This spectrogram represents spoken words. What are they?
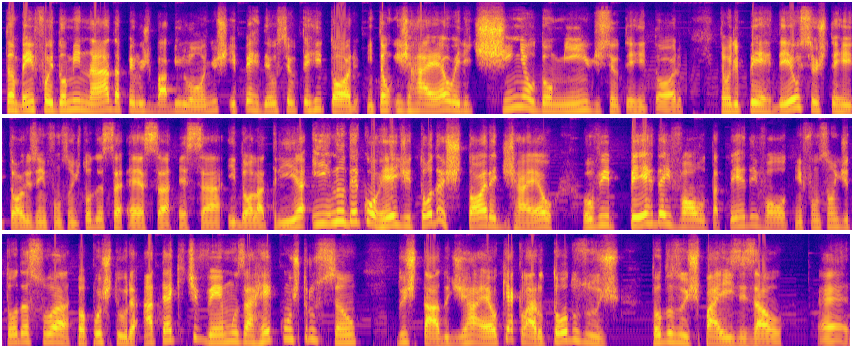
também foi dominada pelos babilônios e perdeu seu território. Então, Israel ele tinha o domínio de seu território, então ele perdeu seus territórios em função de toda essa, essa, essa idolatria, e no decorrer de toda a história de Israel, houve perda e volta, perda e volta, em função de toda a sua, sua postura, até que tivemos a reconstrução do Estado de Israel, que é claro, todos os todos os países ao, é,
